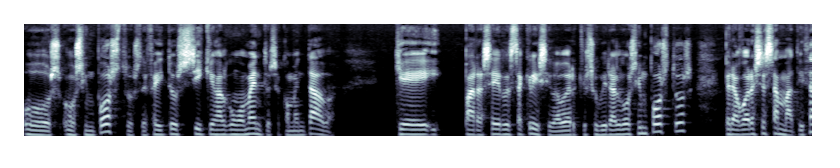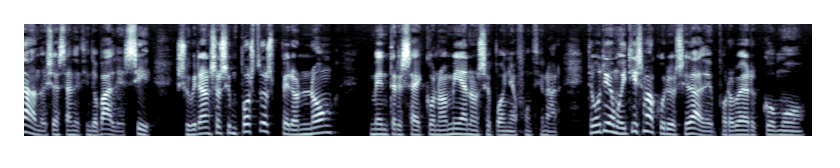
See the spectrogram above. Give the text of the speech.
os, os impostos. De feito, sí que en algún momento se comentaba que para sair desta crise va a haber que subir algo os impostos, pero agora se están matizando, xa están dicindo, vale, sí, subirán os impostos, pero non mentre a economía non se poña a funcionar. Tengo tido moitísima curiosidade por ver como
